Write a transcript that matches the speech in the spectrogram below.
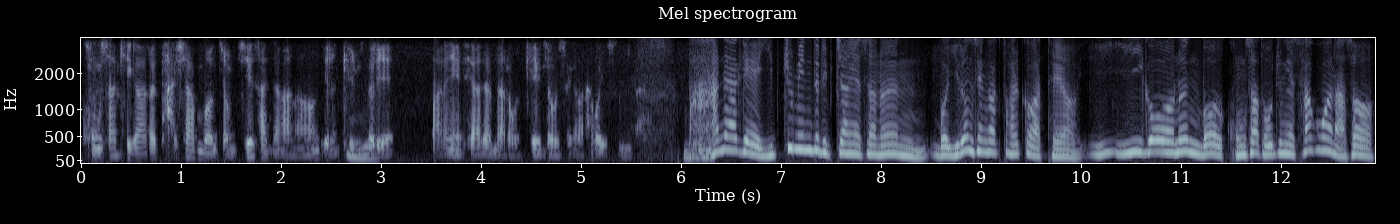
공사 기간을 다시 한번 좀 재산정하는 이런 기준들이 마련이 돼야 된다고 개인적으로 생각을 하고 있습니다. 만약에 입주민들 입장에서는 뭐 이런 생각도 할 것 같아요. 이, 이거는 뭐 공사 도중에 사고가 나서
